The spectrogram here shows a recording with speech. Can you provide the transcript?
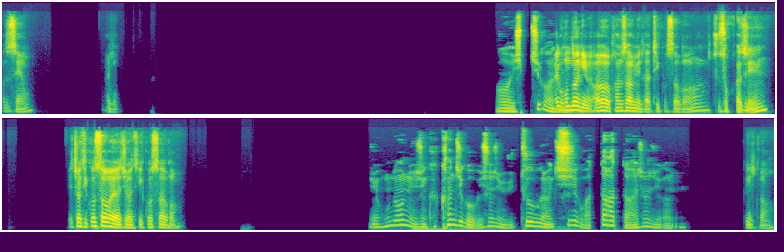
와주세요. 어, 쉽지가 않네. 아이고 홍도님, 어 감사합니다. 디코 서버 주소까지. 저 디코 서버예요. 저 디코 서버. 지금 홍도님 지금 극한 직업이셔. 지금 유튜브랑 치즈가 왔다 갔다 하셔, 지금. 그러니까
